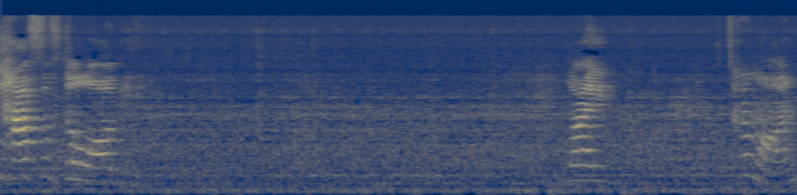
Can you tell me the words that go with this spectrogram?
half of the lobby. Like, come on.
